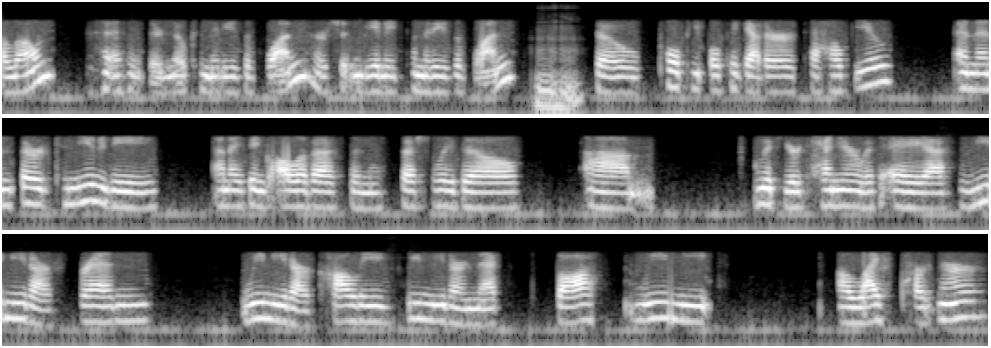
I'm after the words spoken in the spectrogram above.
alone. there are no committees of one, or shouldn't be any committees of one. Mm-hmm. So pull people together to help you. And then third, community. And I think all of us, and especially Bill, um, with your tenure with AAF, we meet our friends, we meet our colleagues, we meet our next boss, we meet a life partner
